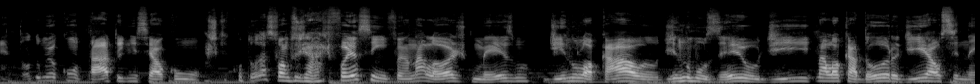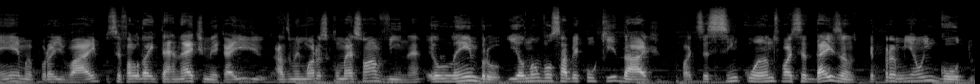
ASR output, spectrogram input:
é, todo o meu contato inicial com, acho que com todas as formas de arte foi assim, foi analógico mesmo, de ir no local, de ir no museu, de ir na locadora, de ir ao cinema, por aí vai. Você falou da internet, Mika, aí as memórias começam a vir, né? Eu lembro e eu não vou saber com que idade. Pode ser 5 anos, pode ser 10 anos, porque para mim é um engodo.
